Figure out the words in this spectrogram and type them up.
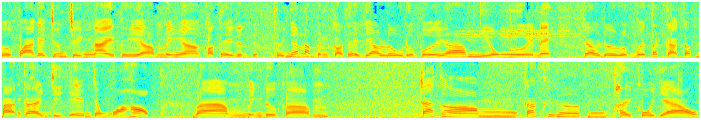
vừa qua cái chương trình này thì à, mình à, có thể thứ nhất là mình có thể giao lưu được với à, nhiều người này, giao lưu được với tất cả các bạn, các anh chị em trong khóa học. Và mình được các các thầy cô giáo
